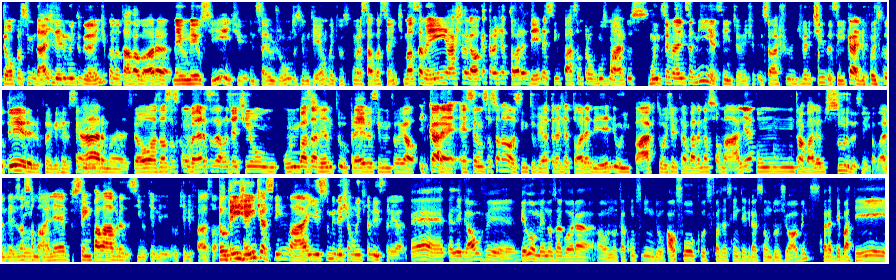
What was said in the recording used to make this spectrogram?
ter uma proximidade dele muito grande, quando eu tava agora, nem o Neil C, a gente saiu junto, assim, um tempo, a gente começou a conversar bastante. Mas também acho legal que a trajetória dele, assim, passam por alguns marcos muito semelhantes a mim, assim, então isso eu acho divertido, assim. Cara, ele foi escoteiro, ele foi guerreiro sem Sim. armas, então as nossas conversas, elas já tinham um embasamento prévio, assim, muito legal. E, cara, é, é sensacional, assim, tu vê a trajetória dele, o impacto, hoje ele trabalha na Somália com um trabalho absurdo, assim, o trabalho dele na sim, Somália sim. é sem palavras, assim, o que, ele, o que ele faz lá. Então tem gente assim lá e isso me deixa muito feliz, tá ligado? É, é legal ver, pelo menos agora a ONU tá conseguindo, aos poucos, fazer essa integração dos jovens para debater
